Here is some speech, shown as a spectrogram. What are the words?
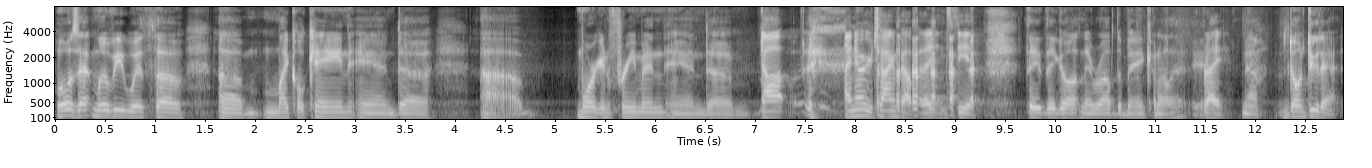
What was that movie with uh, um, Michael Caine and uh, uh, Morgan Freeman? And um, Uh, I know what you're talking about, but I didn't see it. they, they go out and they rob the bank and all that. Right. No, don't do that.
